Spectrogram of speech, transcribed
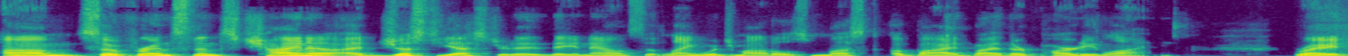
Um, so, for instance, China uh, just yesterday they announced that language models must abide by their party line, right?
